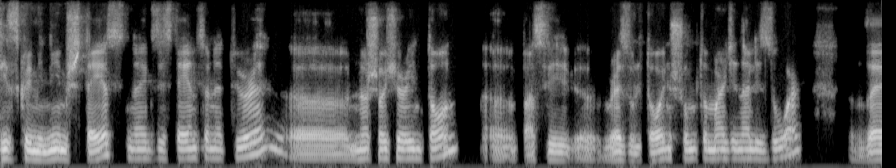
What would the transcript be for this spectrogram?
diskriminim shtesë në ekzistencën e tyre, ëh në shoqërinë tonë pasi rezultojnë shumë të margjinalizuar dhe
